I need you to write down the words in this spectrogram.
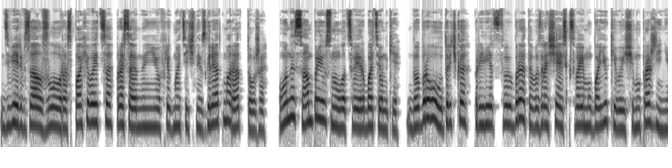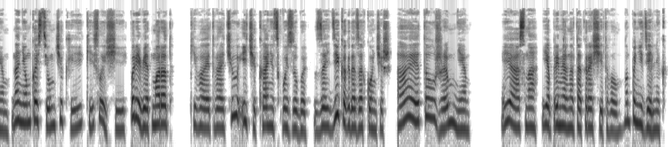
Дверь в зал зло распахивается, бросая на нее флегматичный взгляд, Марат тоже. Он и сам приуснул от своей работенки. «Доброго утречка!» Приветствую брата, возвращаясь к своим убаюкивающим упражнениям. На нем костюмчик и кислые щи. «Привет, Марат!» Кивает врачу и чеканит сквозь зубы. «Зайди, когда закончишь». А это уже мне. «Ясно. Я примерно так рассчитывал. На понедельник.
